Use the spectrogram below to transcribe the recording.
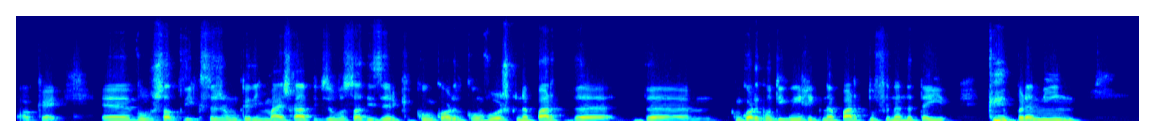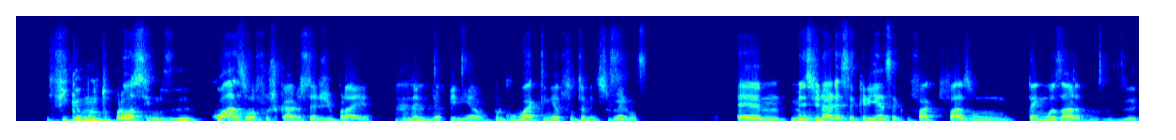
Ok. Uh, vou só pedir que sejam um bocadinho mais rápidos. Eu vou só dizer que concordo convosco na parte da. da concordo contigo, Henrique, na parte do Fernando Ataíde, que para mim fica muito próximo de quase ofuscar o Sérgio Praia, uhum. na minha opinião, porque o acting é absolutamente soberbo um, mencionar essa criança que de facto faz um tem o azar de, de,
